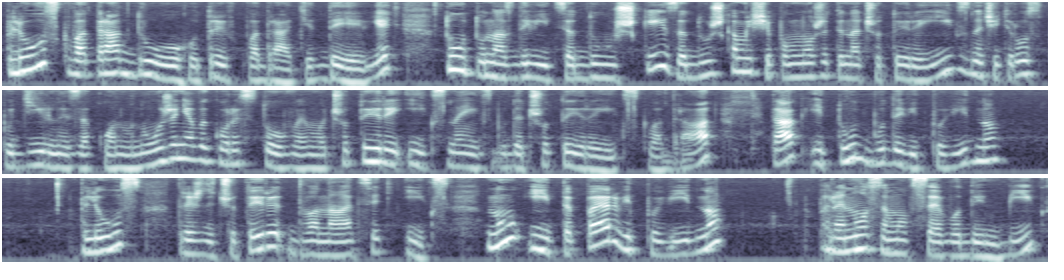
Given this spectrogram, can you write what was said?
плюс квадрат другого 3 в квадраті 9. Тут у нас, дивіться, дужки, за дужками ще помножити на 4х, значить розподільний закон множення використовуємо 4х на х буде 4х квадрат, так, і тут буде відповідно плюс 3 4 12х. Ну і тепер, відповідно, переносимо все в один бік.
